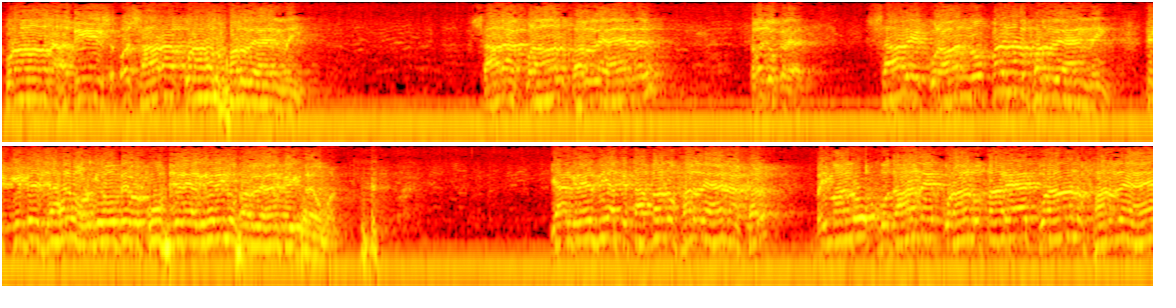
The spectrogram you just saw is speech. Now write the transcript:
قرآن، حدیث، اور سارا قرآن فرض ہے نہیں؟ سارا قرآن فرض ہے توجہ کرے۔ سارے قرآن نو پڑھنا فرض ہے نہیں؟ کڈے جہل ہو گے وہ بے وقوف جہے انگریزی نو فرض ہیں کئی کھڑے ہو یا انگریز دیا کتابوں فرض ہے نہ کر۔ بھائی مان لو خدا نے قرآن اتاریا ہے، قرآن فرض ہے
